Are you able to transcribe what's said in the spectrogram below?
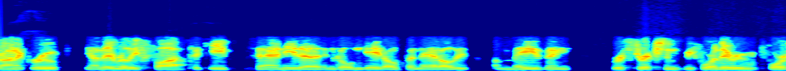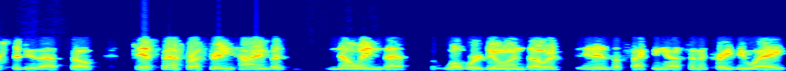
Stronach group, you know, they really fought to keep Santa Anita and Golden Gate open. They had all these amazing restrictions before they were even forced to do that. So it's been a frustrating time, but knowing that what we're doing, though it, it is affecting us in a crazy way,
